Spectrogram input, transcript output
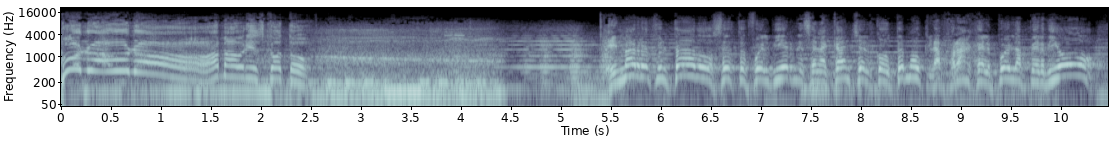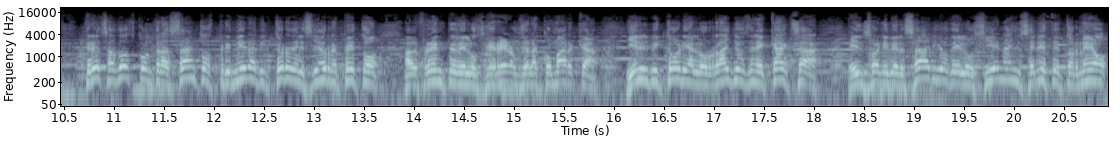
¡Uno a uno! A Mauri Escoto. En más resultados, esto fue el viernes en la cancha del Cuauhtémoc, la franja del Puebla perdió 3 a 2 contra Santos, primera victoria del señor Repeto al frente de los guerreros de la comarca. Y en el Victoria, los Rayos de Necaxa, en su aniversario de los 100 años en este torneo,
